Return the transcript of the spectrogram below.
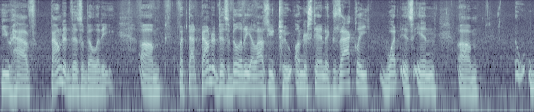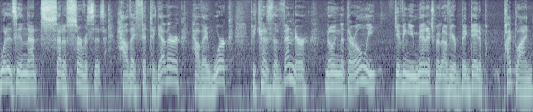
you have bounded visibility. Um, but that bounded visibility allows you to understand exactly what is in um, what is in that set of services, how they fit together, how they work, because the vendor, knowing that they're only giving you management of your big data pipeline,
